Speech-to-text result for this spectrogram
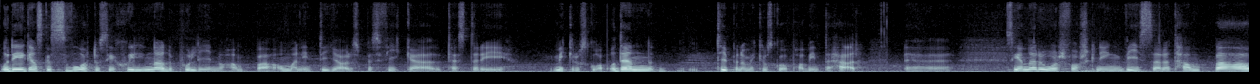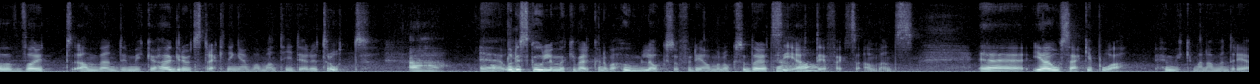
Och det är ganska svårt att se skillnad på lin och hampa om man inte gör specifika tester i mikroskop och den typen av mikroskop har vi inte här. Eh, senare års forskning visar att hampa har varit använd i mycket högre utsträckning än vad man tidigare trott. Aha, okay. Eh, och det skulle mycket väl kunna vara humle också för det har man också börjat se Jaha. att det faktiskt används. Eh, jag är osäker på hur mycket man använder det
